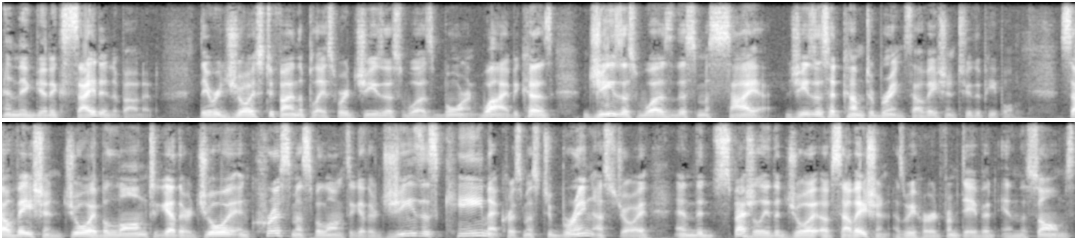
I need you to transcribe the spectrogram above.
And they get excited about it. They rejoiced to find the place where Jesus was born. Why? Because Jesus was this Messiah. Jesus had come to bring salvation to the people. Salvation, joy belong together. Joy and Christmas belong together. Jesus came at Christmas to bring us joy, and the, especially the joy of salvation, as we heard from David in the Psalms.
